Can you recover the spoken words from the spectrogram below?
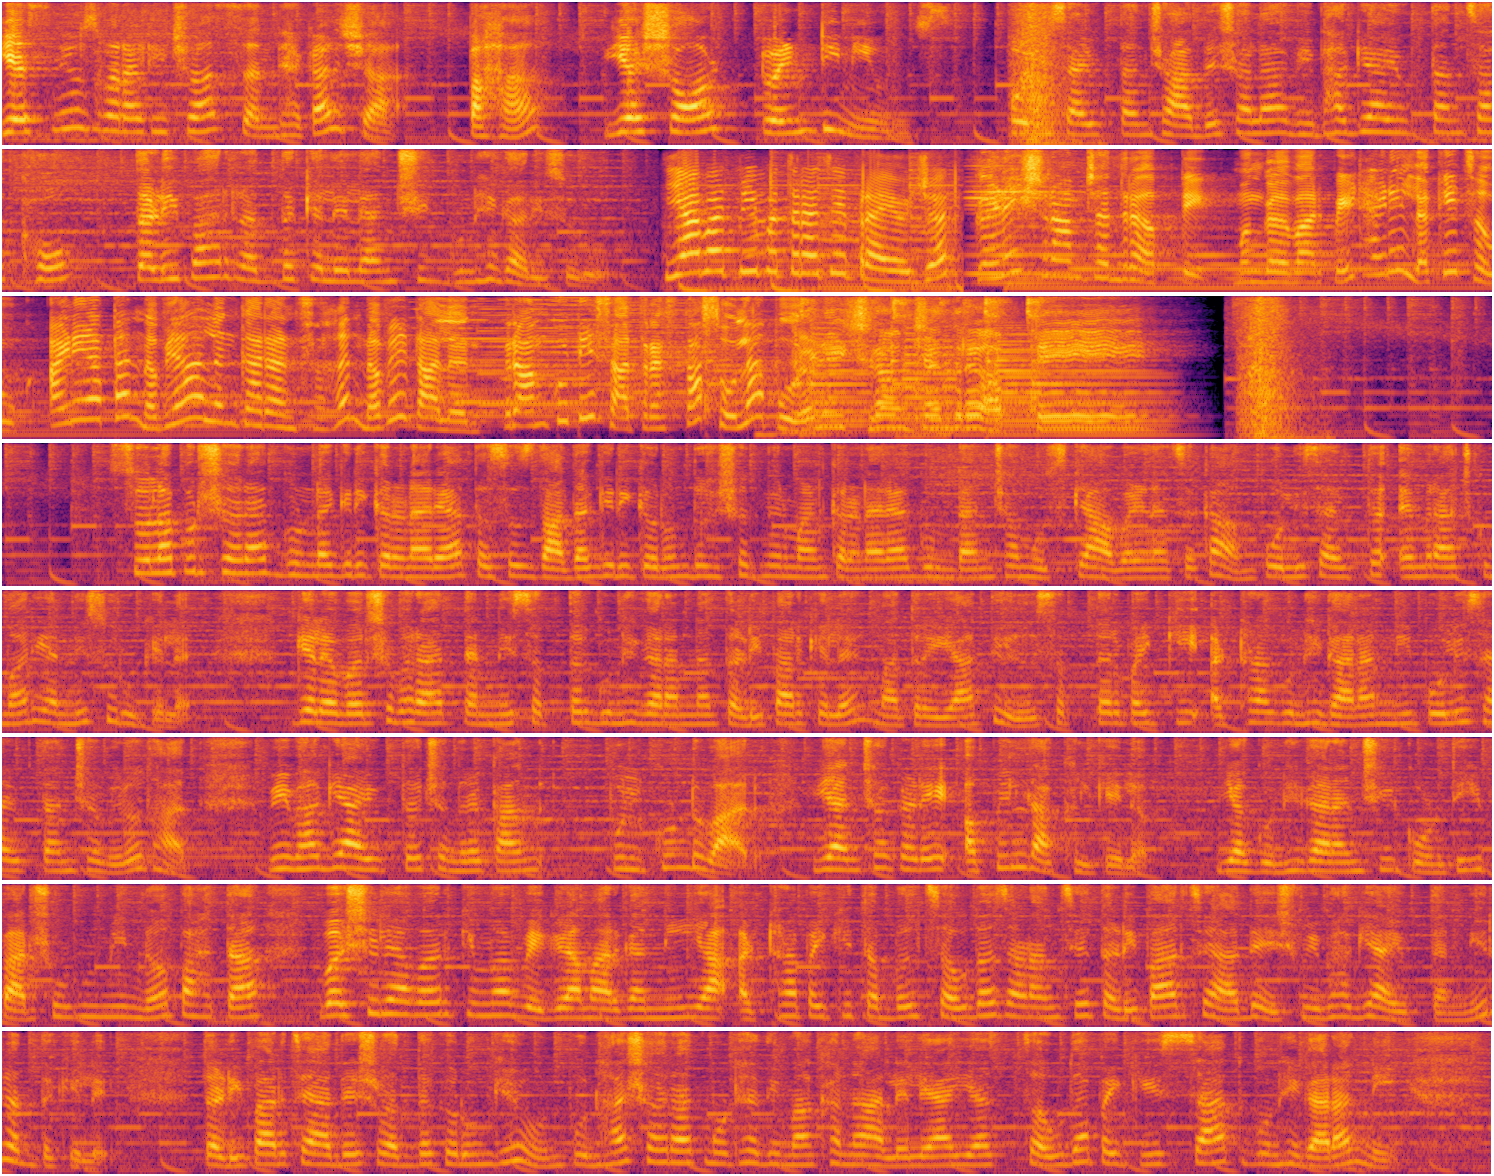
Yes news मराठीच्या संध्याकाळच्या. पहा या शॉर्ट ट्वेंटी न्यूज पोलीस आयुक्तांच्या आदेशाला विभागीय आयुक्तांचा खो तडीपार रद्द केलेल्यांची गुन्हेगारी सुरू. या बातमीपत्राचे प्रायोजक गणेश रामचंद्र आपटे मंगळवार पेठ आणि लकी चौक. आणि आता नव्या अलंकारांसह नवे दालन. रामकुटी सात रस्ता सोलापूर. गणेश रामचंद्र आपटे. सोलापूर शहरात गुंडागिरी करणाऱ्या तसंच दादागिरी करून दहशत निर्माण करणाऱ्या गुंडांच्या मुसक्या आवळण्याचं काम पोलीस आयुक्त एम राजकुमार यांनी सुरू केलंय. गेल्या वर्षभरात त्यांनी सत्तर गुन्हेगारांना तडीपार केलंय मात्र यातील सत्तरपैकी अठरा गुन्हेगारांनी पोलीस आयुक्तांच्या विरोधात विभागीय आयुक्त चंद्रकांत पुलकुंडवार यांच्याकडे अपील दाखल केलं. या गुन्हेगारांची कोणतीही पार्श्वभूमी न पाहता वशिल्यावर किंवा वेगळ्या मार्गांनी या अठरापैकी तब्बल चौदा जणांचे तडीपारचे आदेश विभागीय आयुक्तांनी रद्द केले. तडीपारचे आदेश रद्द करून घेऊन पुन्हा शहरात मोठ्या दिमाखानं आलेल्या या चौदापैकी सात गुन्हेगारांनी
